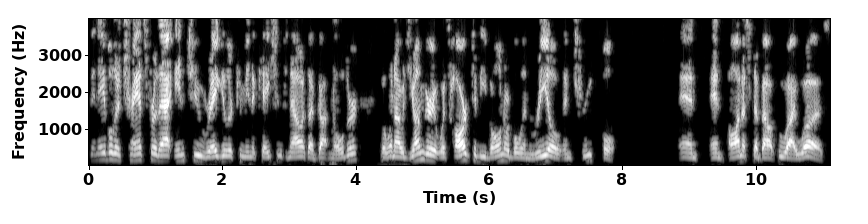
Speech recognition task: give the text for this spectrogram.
been able to transfer that into regular communications now as I've gotten older. But when I was younger, it was hard to be vulnerable and real and truthful and, and honest about who I was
